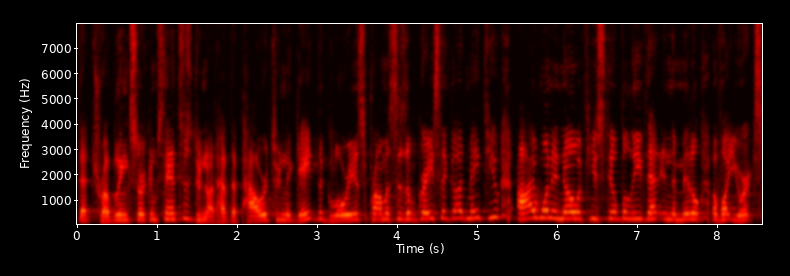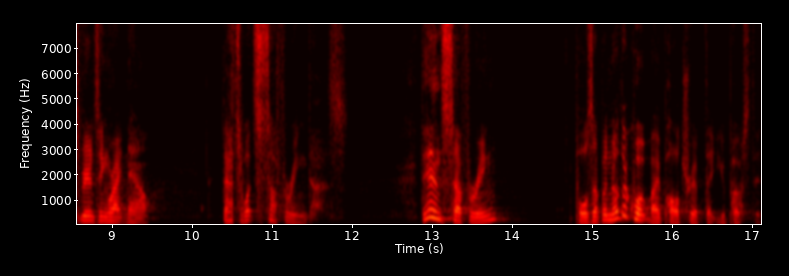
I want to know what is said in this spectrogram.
that troubling circumstances do not have the power to negate the glorious promises of grace that God made to you? I want to know if you still believe that in the middle of what you're experiencing right now. That's what suffering does. Then suffering pulls up another quote by Paul Tripp that you posted.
